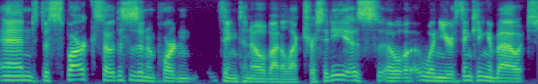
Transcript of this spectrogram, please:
And the spark, so this is an important thing to know about electricity, is uh, when you're thinking about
